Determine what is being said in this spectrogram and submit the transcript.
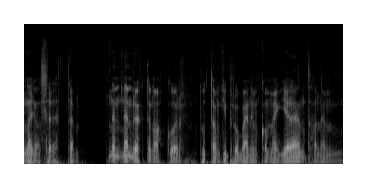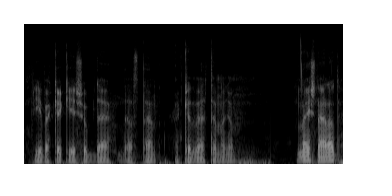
Nagyon szerettem. Nem, nem rögtön akkor tudtam kipróbálni, amikor megjelent, hanem évekkel később, de, de aztán megkedveltem nagyon. Na és nálad?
